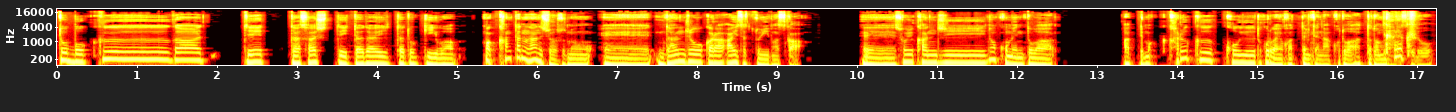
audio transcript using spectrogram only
と、僕が出、出させていただいたときは、まあ、簡単ななんでしょう、その、えー、壇上から挨拶と言いますか、えー、そういう感じのコメントはあって、まあ、軽くこういうところが良かったみたいなことはあったと思うんですけど、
